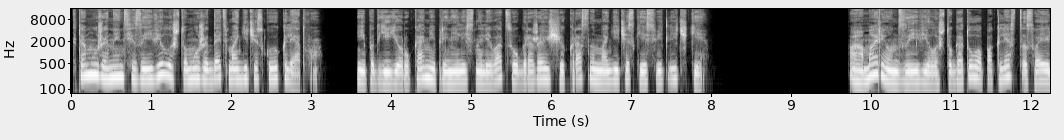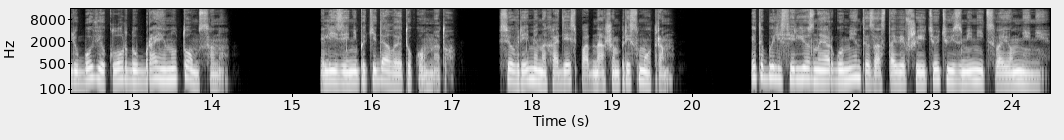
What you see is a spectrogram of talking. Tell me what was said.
К тому же Нэнси заявила, что может дать магическую клятву, и под ее руками принялись наливаться угрожающие красным магические светлячки. А Марион заявила, что готова поклясться своей любовью к лорду Брайану Томпсону. Лиззи не покидала эту комнату, все время находясь под нашим присмотром. Это были серьезные аргументы, заставившие тетю изменить свое мнение.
